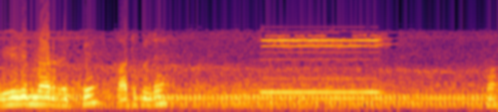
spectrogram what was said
வீடு மாதிரி இருக்குது பாட்டுக்குள்ள வா.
